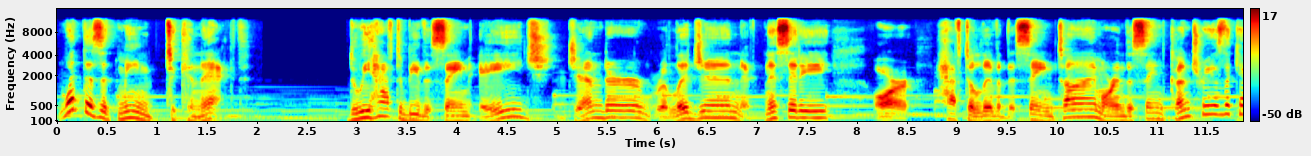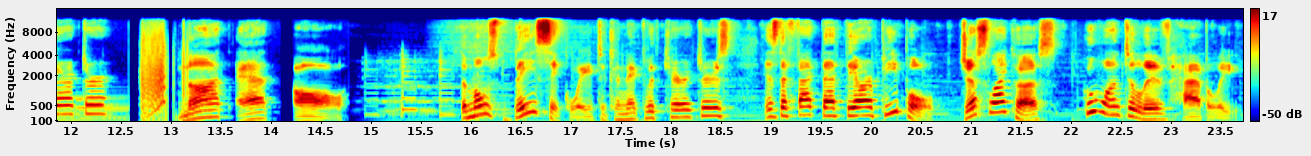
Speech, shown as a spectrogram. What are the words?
what does it mean to connect? Do we have to be the same age, gender, religion, ethnicity, or have to live at the same time or in the same country as the character? Not at all. The most basic way to connect with characters is the fact that they are people, just like us, who want to live happily.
